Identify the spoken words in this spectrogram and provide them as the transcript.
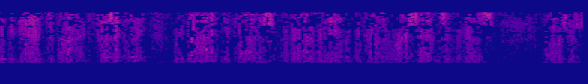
we began to die. Physically, we die because of Adam and Eve, and because of our sins, and because, well, it's just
